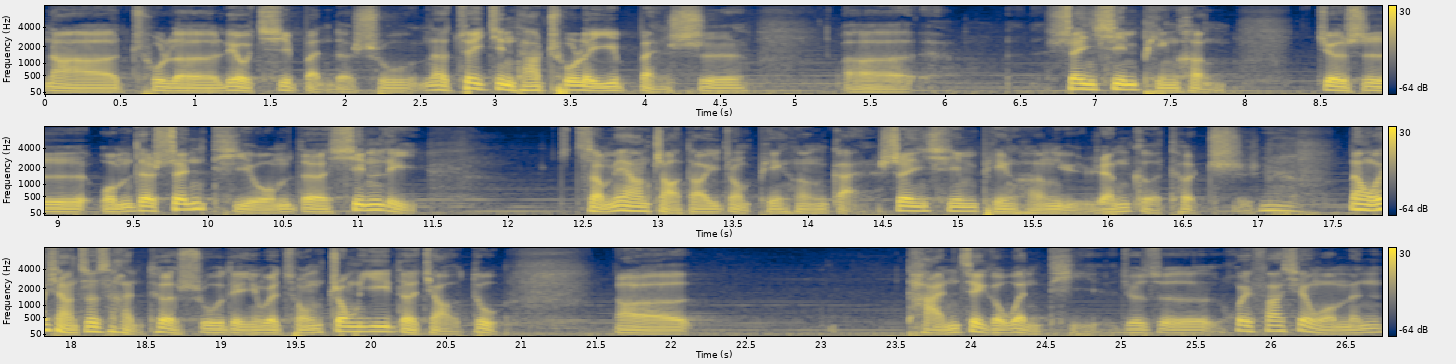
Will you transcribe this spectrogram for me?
那出了六七本的书。那最近他出了一本是呃身心平衡，就是我们的身体、我们的心理怎么样找到一种平衡感，身心平衡与人格特质。嗯，那我想这是很特殊的，因为从中医的角度，呃。谈这个问题，就是会发现我们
